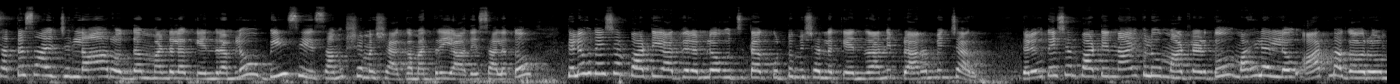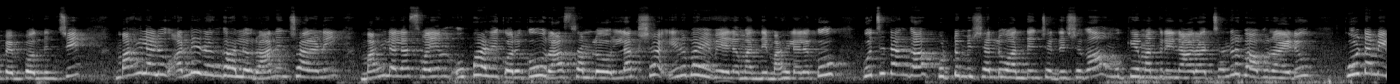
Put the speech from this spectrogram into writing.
సత్యసాయి జిల్లా రొద్దం మండల కేంద్రంలో బీసీ సంక్షేమ శాఖ మంత్రి ఆదేశాలతో తెలుగుదేశం పార్టీ ఆధ్వర్యంలో ఉచిత కుట్టు మిషన్ల కేంద్రాన్ని ప్రారంభించారు. తెలుగుదేశం పార్టీ నాయకులు మాట్లాడుతూ మహిళల్లో ఆత్మగౌరవం పెంపొందించి మహిళలు అన్ని రంగాల్లో రాణించాలని మహిళల స్వయం ఉపాధి కొరకు రాష్ట్రంలో లక్ష ఇరవై వేల మంది మహిళలకు ఉచితంగా కుట్టు మిషన్లు అందించే దిశగా ముఖ్యమంత్రి నారా చంద్రబాబు నాయుడు కూటమి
